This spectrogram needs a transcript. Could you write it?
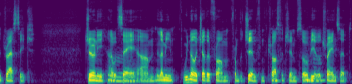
a drastic journey, I would say. Um, and I mean, we know each other from from the gym, from the CrossFit gym. So Vero trains at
